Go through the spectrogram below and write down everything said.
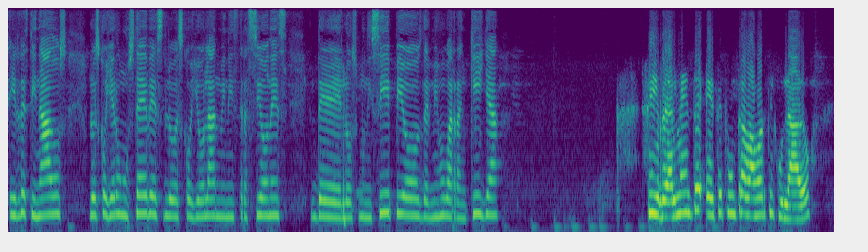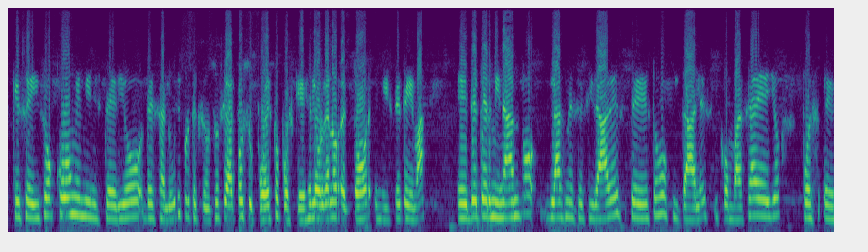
ir destinados? ¿Lo escogieron ustedes? ¿Lo escogió las administraciones de los municipios, del mismo Barranquilla? Sí, realmente ese fue un trabajo articulado que se hizo con el Ministerio de Salud y Protección Social, por supuesto, pues que es el órgano rector en este tema, eh, determinando las necesidades de estos hospitales y con base a ello, pues eh,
